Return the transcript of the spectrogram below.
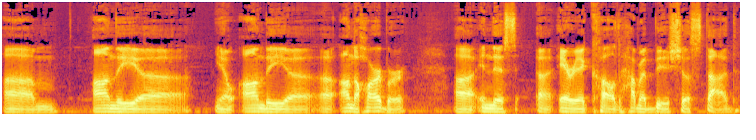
um, on the uh, you know on the uh, uh, on the harbor uh, in this uh, area called Hammarby Stad.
